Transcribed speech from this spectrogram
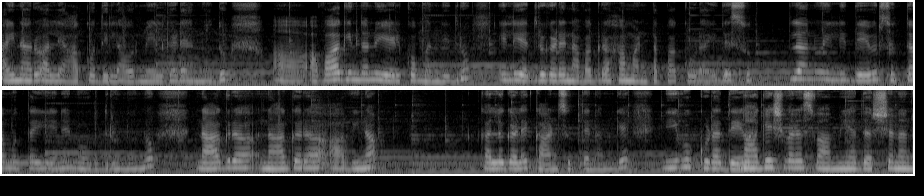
ಐನಾರು ಅಲ್ಲಿ ಹಾಕೋದಿಲ್ಲ ಅವ್ರ ಮೇಲ್ಗಡೆ ಅನ್ನೋದು. ಅವಾಗಿಂದನೂ ಹೇಳ್ಕೊಂಬಂದಿದ್ರು. ಇಲ್ಲಿ ಎದುರುಗಡೆ ನವಗ್ರಹ ಮಂಟಪ ಕೂಡ ಇದೆ. ಸುತ್ತ ಇಲ್ಲಿ ದೇವ್ರ ಸುತ್ತಮುತ್ತ ಏನೇ ನೋಡಿದ್ರೂ ನಾಗರ ನಾಗರ, ಆವಿನ ಕಲ್ಲುಗಳೇ ಕಾಣಿಸುತ್ತೆ ನಮಗೆ. ನೀವು ಕೂಡ ದೇವ, ನಾಗೇಶ್ವರ ಸ್ವಾಮಿಯ ದರ್ಶನನ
